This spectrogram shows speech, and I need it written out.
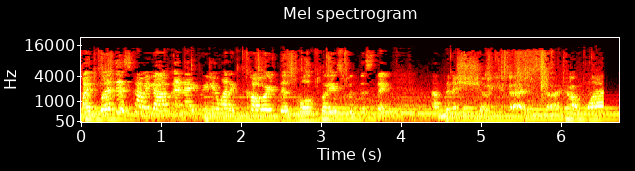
my birthday is coming up and I really want to cover this whole place with this thing. I'm gonna show you guys. So I got one.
